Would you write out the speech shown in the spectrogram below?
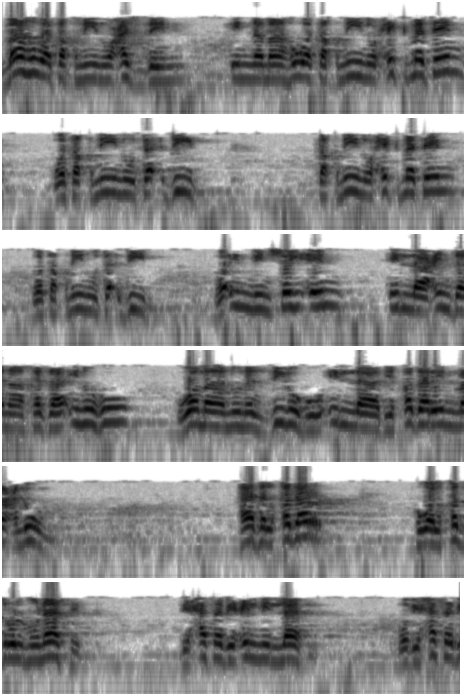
ما هو تقنين عجز؟ إنما هو تقنين حكمة وتقنين تأديب. تقنين حكمة وتقنين تأديب. وإن من شيء إلا عندنا خزائنه وما ننزله إلا بقدر معلوم. هذا القدر هو القدر المناسب بحسب علم الله وبحسب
